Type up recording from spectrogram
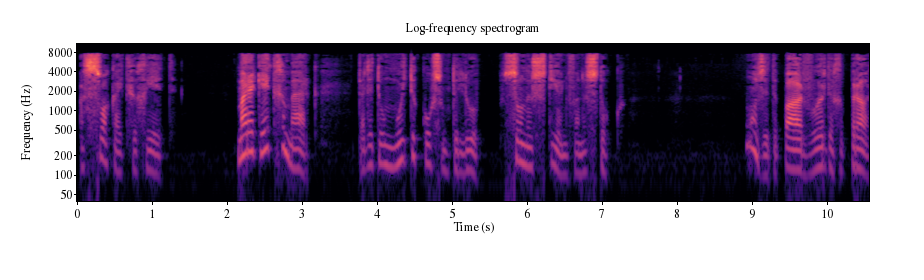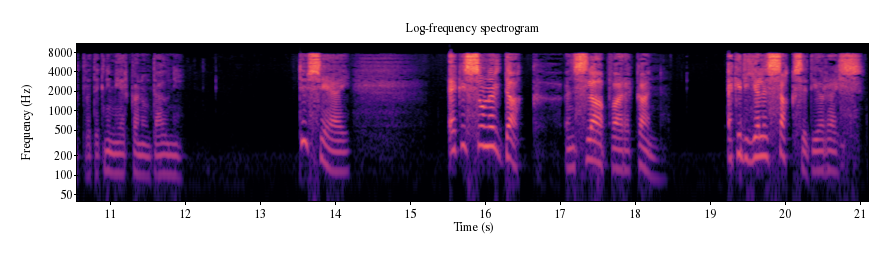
as swakheid gegee het. Maar ek het gemerk dat dit hom moeite kos om te loop sonder steun van 'n stok. Ons het 'n paar woorde gepraat wat ek nie meer kan onthou nie. Toe sê hy: "Ek is sonder dak en slaap waar ek kan. Ek het die hele sak se deur reis."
